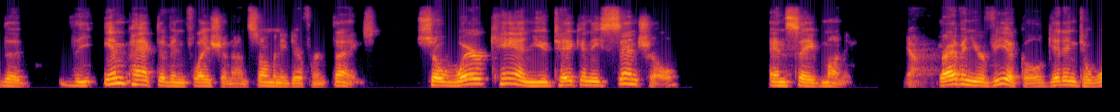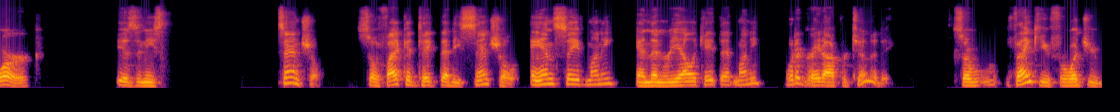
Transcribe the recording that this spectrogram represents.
the the impact of inflation on so many different things. So, where can you take an essential and save money? Yeah. Driving your vehicle, getting to work is an essential. So, if I could take that essential and save money and then reallocate that money, what a great opportunity. so thank you for what you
